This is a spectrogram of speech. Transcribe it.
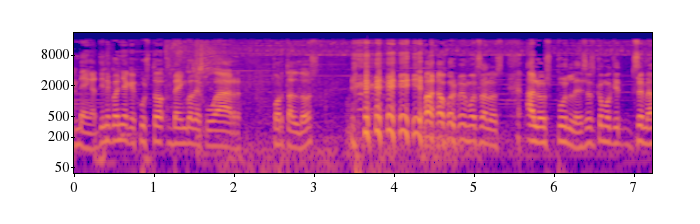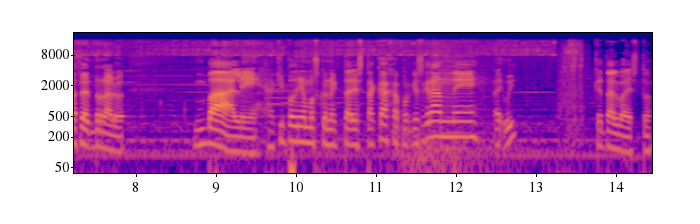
Venga, tiene coña que justo vengo de jugar Portal 2. y ahora volvemos a los, a los puzzles. Es como que se me hace raro. Vale, aquí podríamos conectar esta caja porque es grande. uy, ¿qué tal va esto?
